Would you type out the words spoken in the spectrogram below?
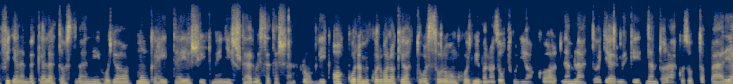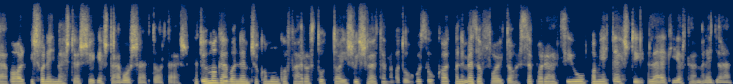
figyelembe kellett azt venni, hogy a munkahelyi teljesítmény is természetesen romlik. Akkor, amikor valaki attól szorong, hogy mi van az otthoniakkal, nem látta a gyermekét, nem találkozott a párjával, és van egy mesterséges távolságtartás. Tehát önmagában nem csak a munka fárasztotta és viselte meg a dolgozókat, hanem ez a fajta szeparáció, ami egy testi, lelki értelmen egyaránt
